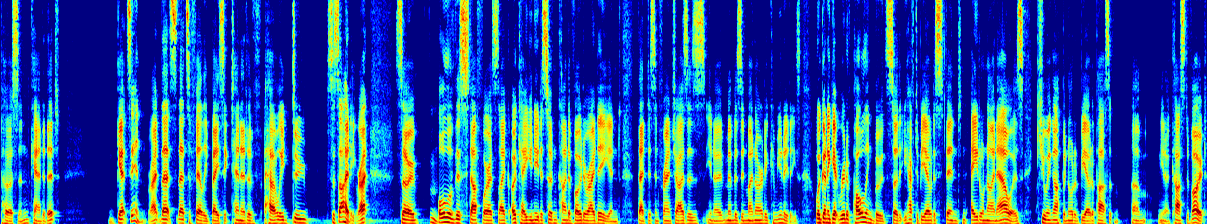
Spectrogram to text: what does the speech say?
person candidate gets in, right? That's that's a fairly basic tenet of how we do society, right? So all of this stuff where it's like, okay, you need a certain kind of voter ID and that disenfranchises, you know, members in minority communities. We're going to get rid of polling booths so that you have to be able to spend 8 or 9 hours queuing up in order to be able to pass um, you know, cast a vote.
